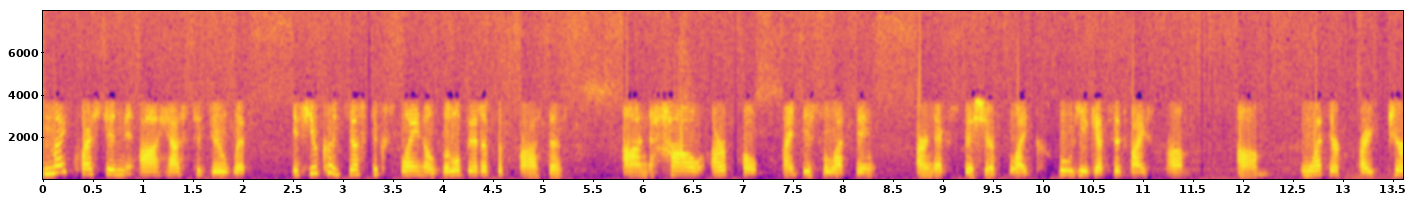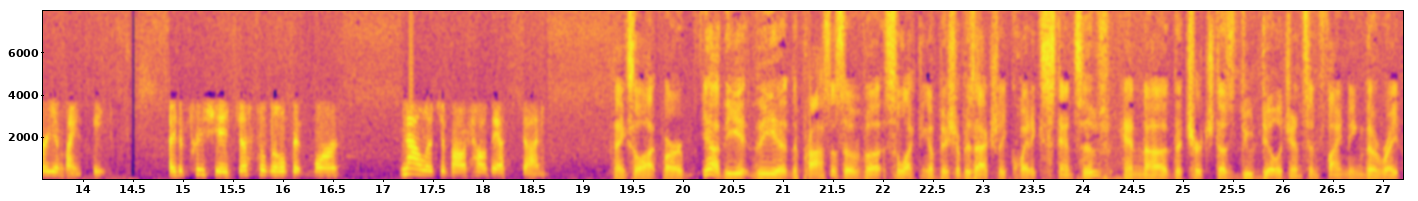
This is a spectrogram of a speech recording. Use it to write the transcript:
My question uh, has to do with if you could just explain a little bit of the process on how our Pope might be selecting our next bishop, like who he gets advice from, um, what their criteria might be. I'd appreciate just a little bit more knowledge about how that's done. Thanks a lot, Barb. Yeah, the the uh, the process of uh, selecting a bishop is actually quite extensive, and uh, the church does due diligence in finding the right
